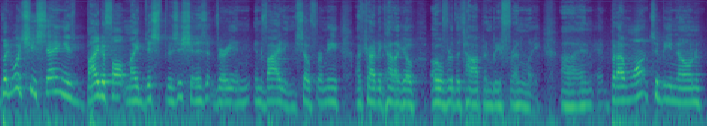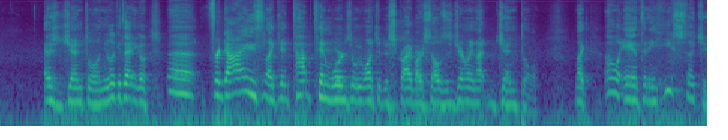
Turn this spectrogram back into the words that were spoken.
but what she's saying is, by default, my disposition isn't very in, inviting. So for me, I've tried to kind of go over the top and be friendly. Uh, and, but I want to be known as gentle. And you look at that and you go, uh, for guys, like the top 10 words that we want to describe ourselves is generally not gentle. Like, oh, Anthony, he's such a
